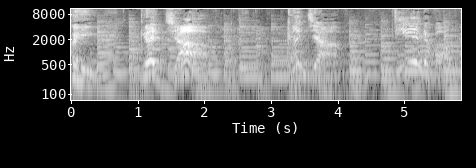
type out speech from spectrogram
boy. Good job. Good job. Beautiful.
